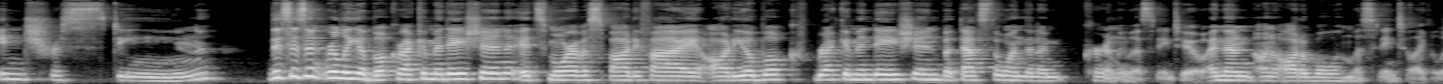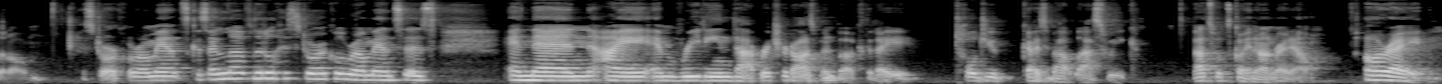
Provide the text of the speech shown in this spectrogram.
interesting this isn't really a book recommendation. It's more of a Spotify audiobook recommendation, but that's the one that I'm currently listening to. And then on Audible, I'm listening to like a little historical romance because I love little historical romances. And then I am reading that Richard Osman book that I told you guys about last week. That's what's going on right now. All right.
